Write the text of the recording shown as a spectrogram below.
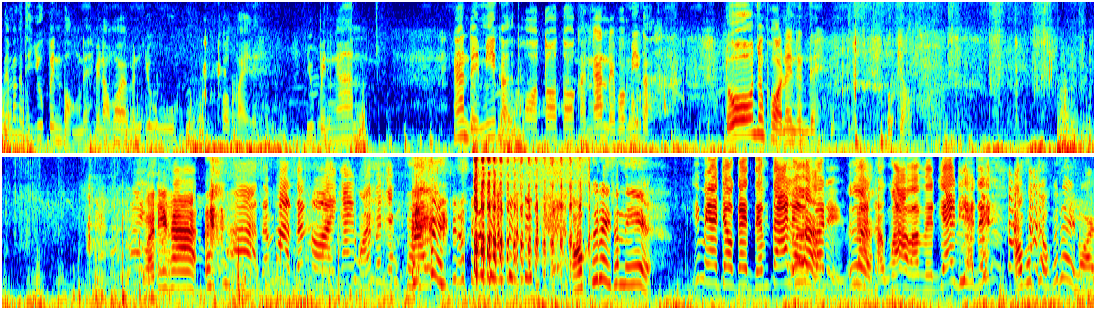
แล้วมันก็จะอยู่เป็นบ่องเลยพี่น้องว่ามันอยู่ทั่วไปเลยอยู่เป็นงาน งานใดมีก็พอต่อต่อกันงานใดบ่มีก็โดนจังพอในอยหนึ่งเด้พวกเจ้าสวัสดีค่ะค่ะสัมผัสสักหน่อยไงหอยเป็นยังไงเอาขึ้นเลยท่านนี้อีแม่เจ้าไก่เต็มตาเลยว่าดิเออน่าถังมาว่าเป็นยายเดียดเลย เอาพวกเจ้าขึ้นได้หน่อย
